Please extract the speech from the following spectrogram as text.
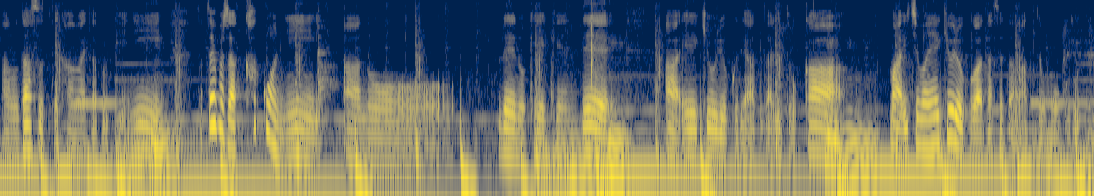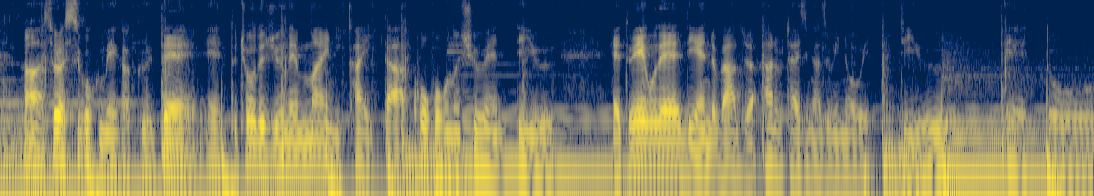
あの出すって考えた時に、例えばじゃあ過去にあの例の経験で、あ影響力であったりとか、うんうん、まあ、一番影響力が出せたなって思うことって何？あそれはすごく明確で、えー、っとちょうど10年前に書いた「広告の終焉」っていう、え、っと英語で「The End of Advertising as We Know It」っていう、え、っと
